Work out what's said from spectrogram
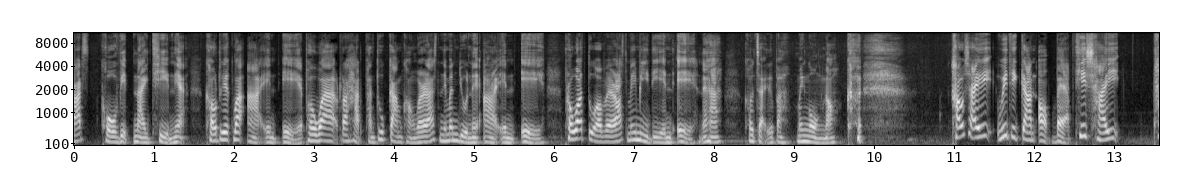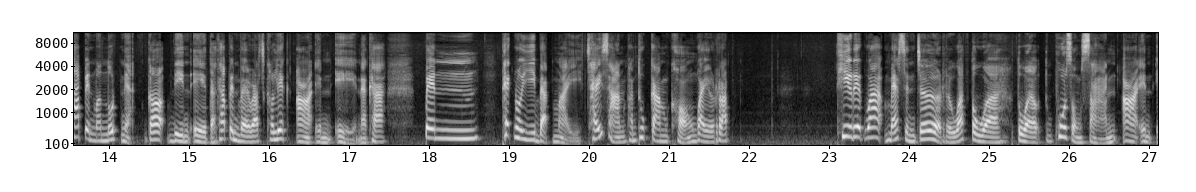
รัสโควิด -19 เนี่ยเขาเรียกว่า RNA เพราะว่ารหัสพันธุกรรมของไวรัสนี้มันอยู่ใน RNA เพราะว่าตัวไวรัสไม่มี DNA นะคะเข้าใจหรือเปล่า ไม่งงเนาะเขาใช้วิธีการออกแบบที่ใช้ถ้าเป็นมนุษย์เนี่ยก็ DNA แต่ถ้าเป็นไวรัสเขาเรียก RNA นะคะ เป็นเทคโนโลยีแบบใหม่ ใช้สารพันธุกรรมของไวรัส ที่เรียกว่า messenger หรือว่าตัวตัวผู้ส่งสาร RNA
